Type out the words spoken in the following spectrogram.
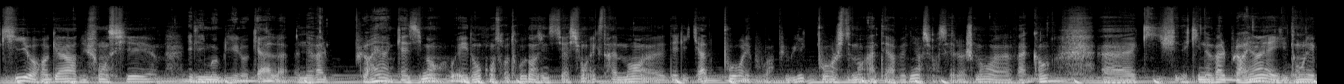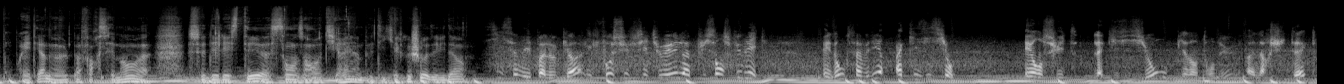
qui, au regard du foncier et de l'immobilier local, ne valent plus rien quasiment. Et donc on se retrouve dans une situation extrêmement euh, délicate pour les pouvoirs publics pour justement intervenir sur ces logements euh, vacants qui, qui ne valent plus rien et dont les propriétaires ne veulent pas forcément se délester sans en retirer un petit quelque chose évidemment. Si ce n'est pas le cas, il faut substituer la puissance publique. Et donc ça veut dire acquisition. Et ensuite, l'acquisition, bien entendu, un architecte,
